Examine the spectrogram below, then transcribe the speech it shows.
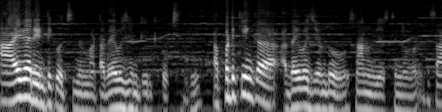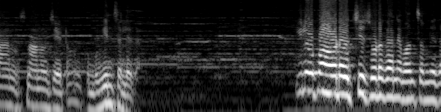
అయ్యగారి ఇంటికి వచ్చిందనమాట దైవజనుడి ఇంటికి వచ్చింది. అప్పటికి ఇంకా ఆ దైవజండు స్నానం చేస్తున్నాడు స్నానం స్నానం చేయటం ఇంకా ముగించలేదు. ఈలోపు ఆవిడ వచ్చి చూడగానే మంచం మీద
